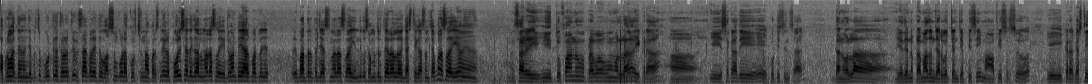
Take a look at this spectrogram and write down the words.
అప్రమత్తమైందని చెప్పొచ్చు. పూర్తిగా చూడవచ్చు విశాఖలో అయితే వర్షం కూడా కూర్చున్న పరిస్థితి. ఇక్కడ పోలీసు అధికారులు ఉన్నారు. అసలు ఎటువంటి ఏర్పాట్లు చే- భద్రత చేస్తున్నారు? అసలు ఎందుకు సముద్ర తీరాల్లో గస్తీ కాసం చెప్పండి అసలు ఏం సార్ ఈ తుఫాను ప్రభావం వల్ల ఇక్కడ ఈ ఇసుక అది కొట్టిస్తుంది సార్. దానివల్ల ఏదైనా ప్రమాదం జరగవచ్చు అని చెప్పేసి మా ఆఫీసర్స్ ఈ ఇక్కడ గస్తీ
